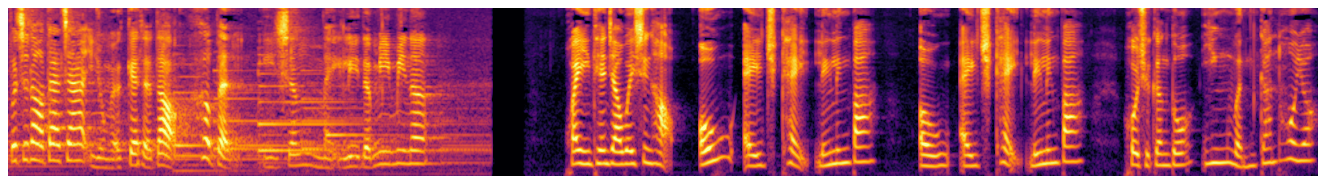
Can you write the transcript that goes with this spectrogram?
不知道大家有没有 get 到赫本一生美丽的秘密呢？欢迎添加微信号 o h k 零零八 o h k 零零八，获取更多英文干货哟。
